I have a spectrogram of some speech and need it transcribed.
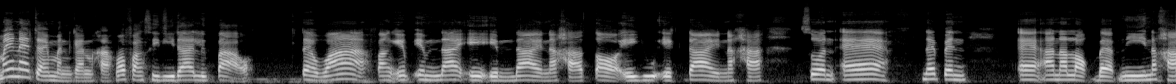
ไม่แน่ใจเหมือนกันค่ะ ว่าฟังซีดีได้หรือเปล่า แต่ว่าฟัง FM ได้ AM ได้นะคะ ต่อ AUX ได้นะคะ ส่วน Air ได้เป็น Air Analog แบบนี้นะคะ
